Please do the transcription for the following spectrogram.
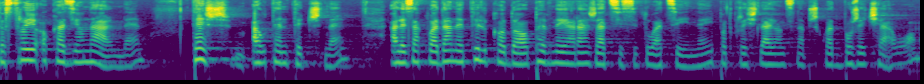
To stroje okazjonalne, też autentyczne, ale zakładane tylko do pewnej aranżacji sytuacyjnej, podkreślając na przykład Boże Ciało.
